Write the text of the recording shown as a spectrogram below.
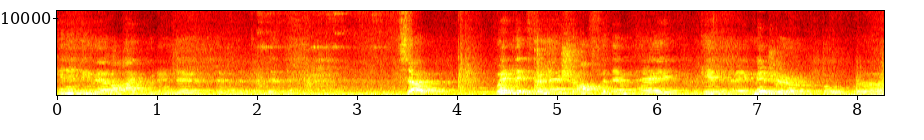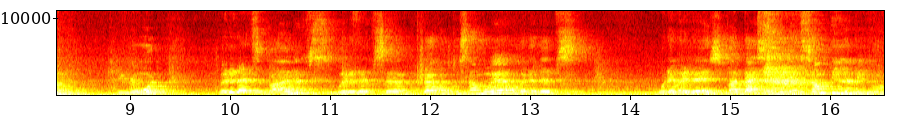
anything they like within their thing. So when they finish, offer them a, again, a measurable uh, reward, whether that's a bonus, whether that's uh, travel to somewhere, whether that's whatever it is, but basically there's something that people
